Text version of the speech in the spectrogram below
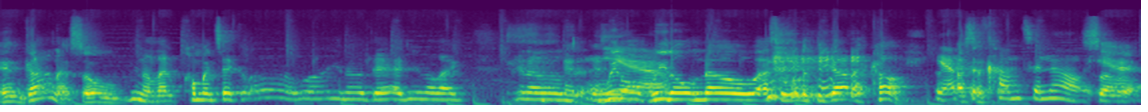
in Ghana. So, you know, like come and take a oh well, you know, Dad, you know, like, you know, we Yeah. don't we don't know. I said, well, you gotta come. You I have to said- come to know. So yeah.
